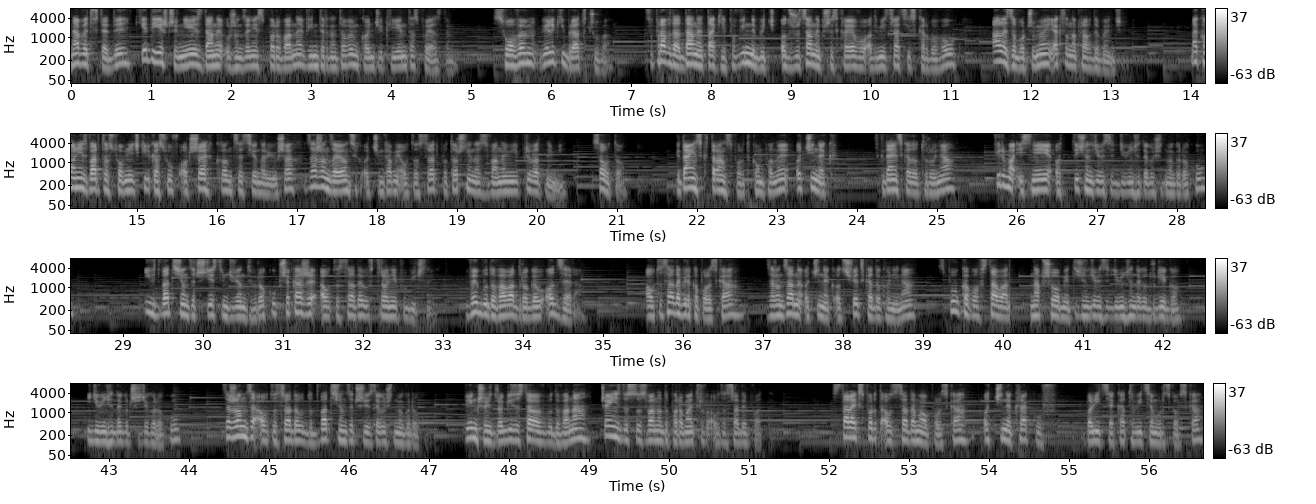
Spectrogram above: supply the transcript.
Nawet wtedy, kiedy jeszcze nie jest dane urządzenie sparowane w internetowym koncie klienta z pojazdem. Słowem, wielki brat czuwa. Co prawda, dane takie powinny być odrzucane przez Krajową Administrację Skarbową, ale zobaczymy, jak to naprawdę będzie. Na koniec warto wspomnieć kilka słów o trzech koncesjonariuszach zarządzających odcinkami autostrad potocznie nazywanymi prywatnymi. Są to Gdańsk Transport Company, odcinek z Gdańska do Torunia. Firma istnieje od 1997 roku i w 2039 roku przekaże autostradę stronie publicznej. Wybudowała drogę od zera. Autostrada Wielkopolska, zarządzany odcinek od Świecka do Konina, spółka powstała na przełomie 1992 i 1993 roku, zarządza autostradą do 2037 roku. Większość drogi została wybudowana, część dostosowana do parametrów autostrady płatnej. Staleksport Autostrada Małopolska, odcinek Kraków, Police, Katowice, Murskowska,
